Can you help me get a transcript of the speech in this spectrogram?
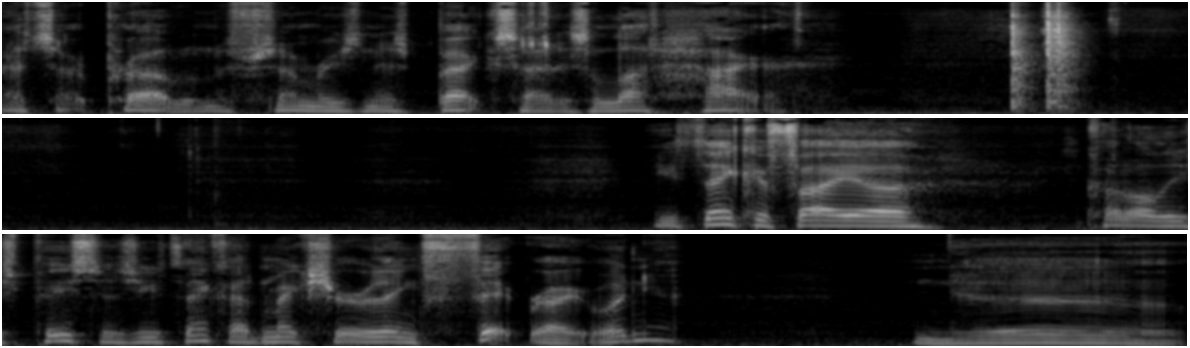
That's our problem. For some reason, this backside is a lot higher. You think if I uh, cut all these pieces, you think I'd make sure everything fit right, wouldn't you? No.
